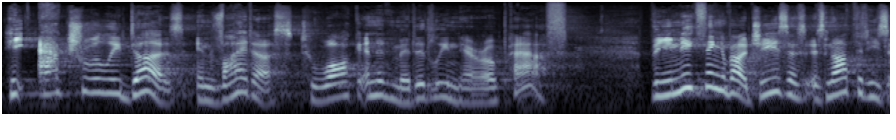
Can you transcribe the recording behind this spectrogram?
He actually does invite us to walk an admittedly narrow path. The unique thing about Jesus is not that he's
